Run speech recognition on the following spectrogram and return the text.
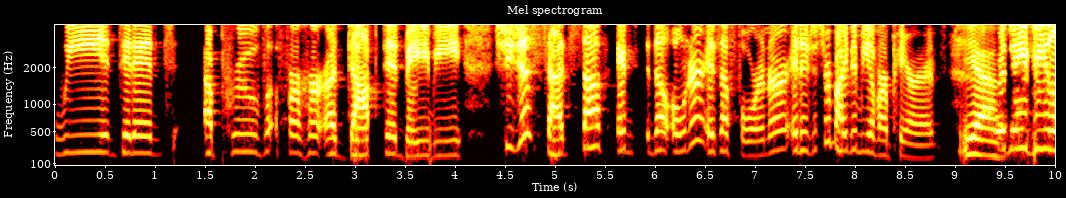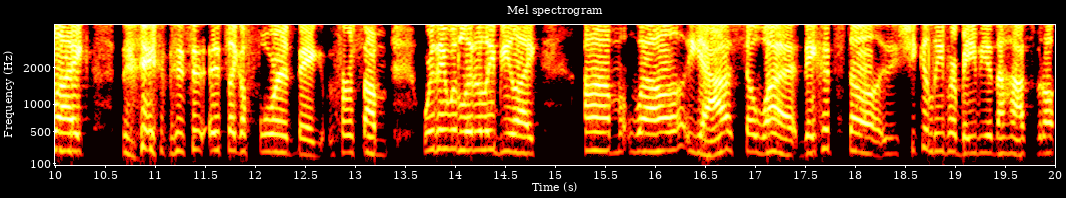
we didn't approve for her adopted baby. She just said stuff and the owner is a foreigner and it just reminded me of our parents Yeah. where they'd be like this is it's like a foreign thing for some where they would literally be like um well yeah so what? They could still she could leave her baby in the hospital.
